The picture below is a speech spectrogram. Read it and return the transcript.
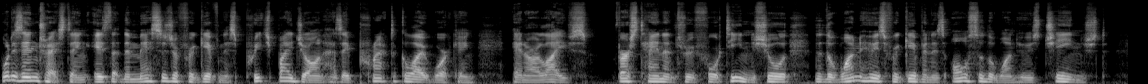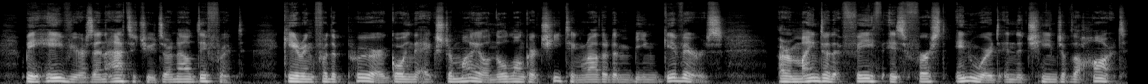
What is interesting is that the message of forgiveness preached by John has a practical outworking in our lives. Verse 10 and through 14 show that the one who is forgiven is also the one who is changed. Behaviors and attitudes are now different. Caring for the poor, going the extra mile, no longer cheating rather than being givers. A reminder that faith is first inward in the change of the heart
